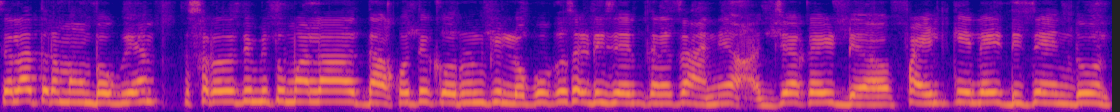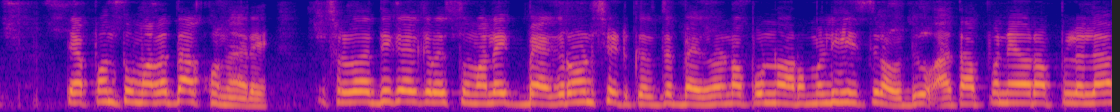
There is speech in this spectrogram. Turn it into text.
चला तर मग बघूया. तर सर्वात मी तुम्हाला दाखवते करून की लोगो कसं डिझाईन करायचं आणि ज्या काही फाईल केले डिझाईन दोन त्या पण तुम्हाला दाखवणार आहे. सर्वात आधी काय करायचं तुम्हाला एक बॅकग्राऊंड सेट करायचं. बॅकग्राऊंड आपण नॉर्मली हेच राहू देऊ. आता आपण यावर आपल्याला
